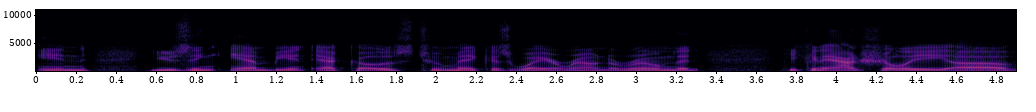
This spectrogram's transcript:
in using ambient echoes to make his way around a room that he can actually uh,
